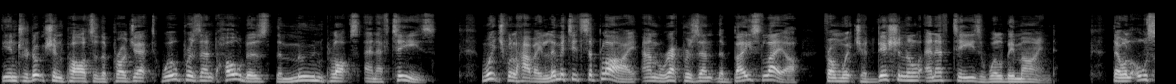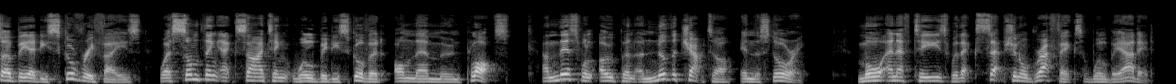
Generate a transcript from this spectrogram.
The introduction part of the project will present holders the Moon Plots NFTs, which will have a limited supply and represent the base layer from which additional NFTs will be mined. There will also be a discovery phase where something exciting will be discovered on their moon plots, and this will open another chapter in the story. More NFTs with exceptional graphics will be added.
